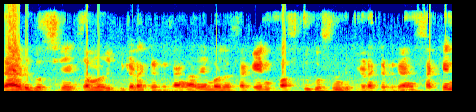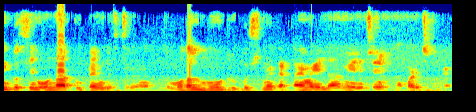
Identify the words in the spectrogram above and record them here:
தேர்ட் கொஸ்டின் எக்ஸாமில் ரிப்பீட்டடாக கேட்டிருக்காங்க. அதே மாதிரி செகண்ட் ஃபர்ஸ்ட் கொஸ்டின் ரிப்பீட்டடாக கேட்டிருக்காங்க. Second question one or two time கேட்டிருக்காங்க. இந்த முதல் மூன்று கொஸ்டினை கட்டாயமாக எல்லாருமே என்ன செய்யணும்னா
